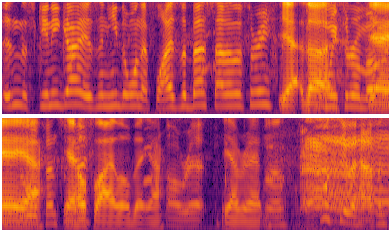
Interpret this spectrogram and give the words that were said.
isn't the skinny guy, isn't he the one that flies the best out of the three? Yeah, The one we threw him yeah, over, the Yeah, yeah, yeah. guy? He'll fly a little bit. Yeah, Oh, rip. yeah, rip. Well, we'll see what happens.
